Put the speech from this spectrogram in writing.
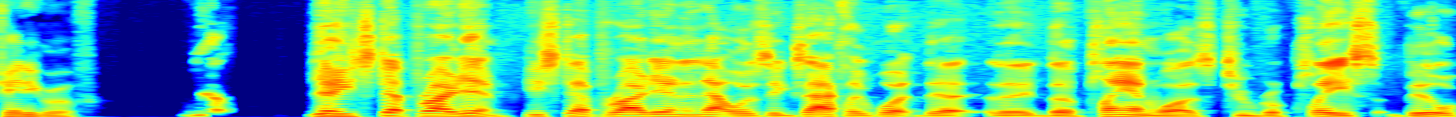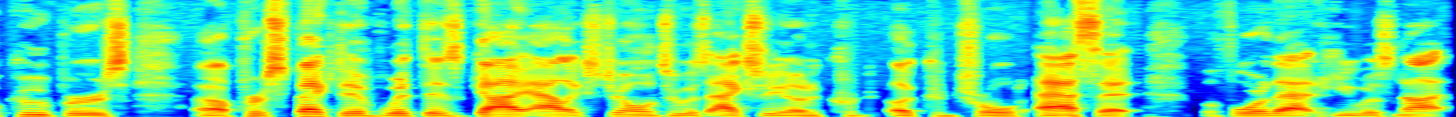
Shady Grove. Yep. Yeah, he stepped right in. He stepped right in, and that was exactly what the the, the plan was to replace Bill Cooper's uh, perspective with this guy Alex Jones, who was actually a, a controlled asset. Before that, he was not.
